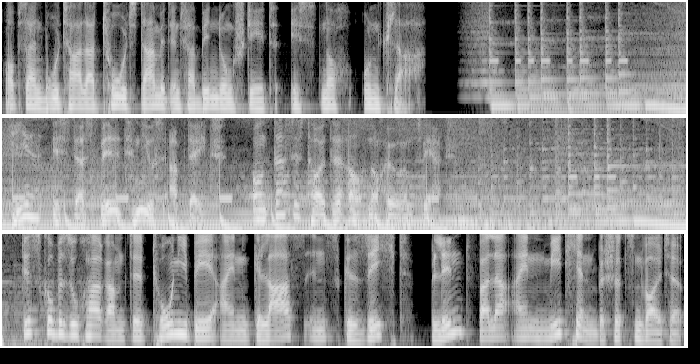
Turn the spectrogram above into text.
Ob sein brutaler Tod damit in Verbindung steht, ist noch unklar. Hier ist das Bild News Update. Und das ist heute auch noch hörenswert. Disco-Besucher rammte Tony B. ein Glas ins Gesicht blind, weil er ein Mädchen beschützen wollte.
